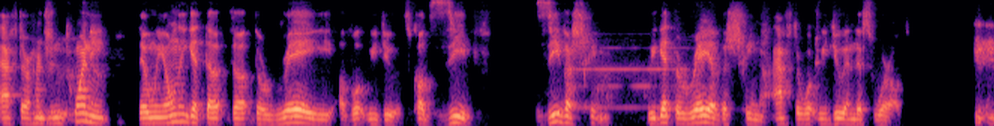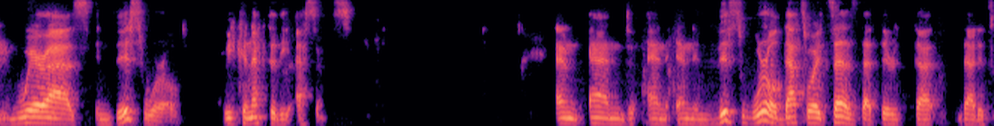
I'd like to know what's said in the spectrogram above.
after 120 then we only get the, the, the ray of what we do it's called ziv ziv. We get the ray of the Shechina after what we do in this world whereas in this world we connect to the essence and and and and in this world that's why it says that there's that that it's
